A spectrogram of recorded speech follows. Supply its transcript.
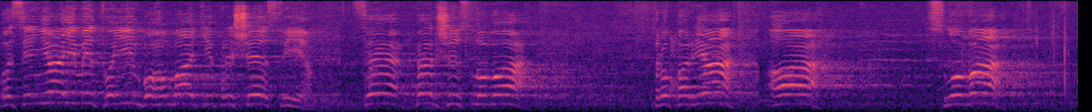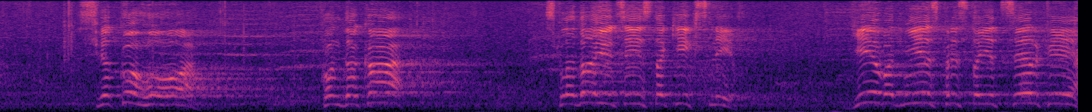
осіняємо Твоїм Богоматі пришествієм. Це перші слова тропаря, а слова святкого кондака складаються із таких слів. Дева днес предстоит церкви,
